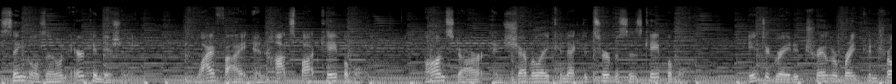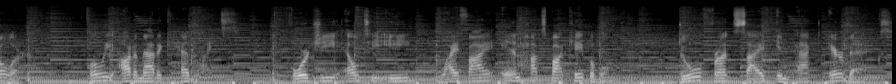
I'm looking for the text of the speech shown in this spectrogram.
single zone air conditioning, Wi Fi and hotspot capable, OnStar and Chevrolet connected services capable, integrated trailer brake controller, fully automatic headlights, 4G LTE, Wi Fi, and hotspot capable, dual front side impact airbags.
